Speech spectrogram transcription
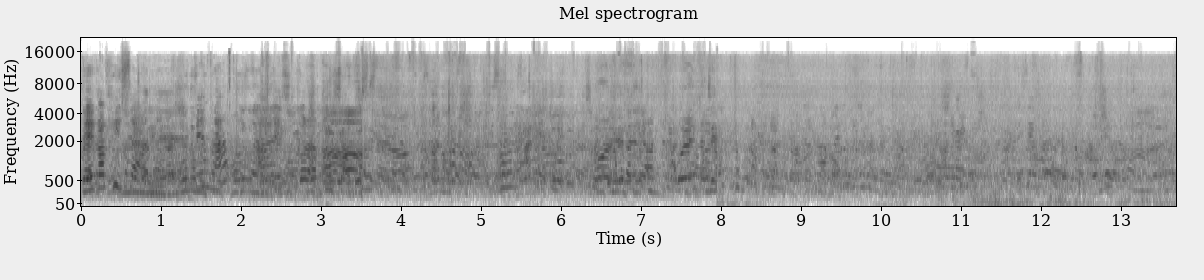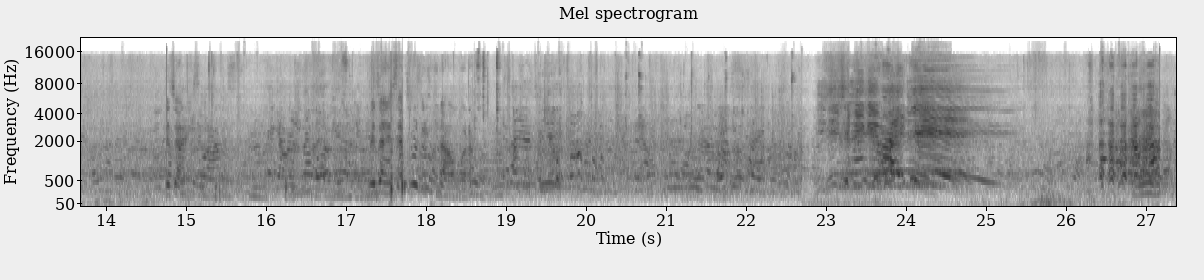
내가 필수 아니야? 뺐나? 이거 안걸 아마. 매장에 매장에 샘플 들고 나온 거라. 22기 화이팅!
